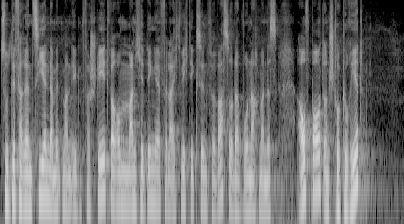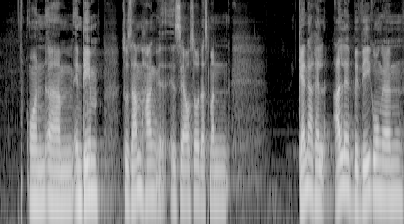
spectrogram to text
zu differenzieren, damit man eben versteht, warum manche Dinge vielleicht wichtig sind für was oder wonach man das aufbaut und strukturiert. Und ähm, in dem Zusammenhang ist ja auch so, dass man generell alle Bewegungen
